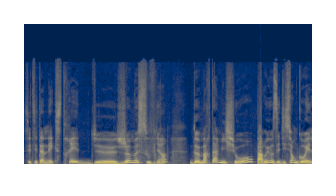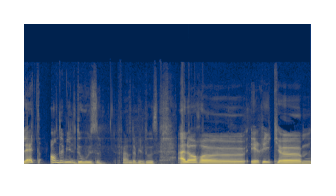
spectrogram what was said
C'était un extrait de Je me souviens de Martin Michaud, paru aux éditions Goélette en 2012. 2012. Alors, euh, Eric, euh,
